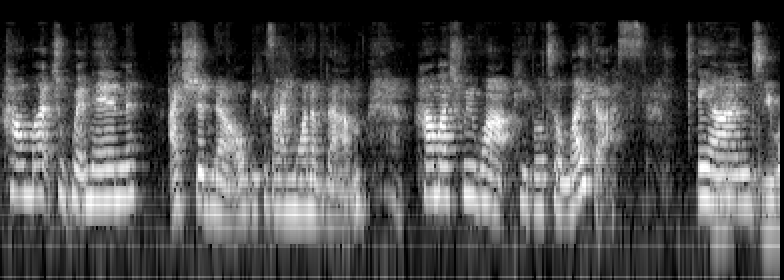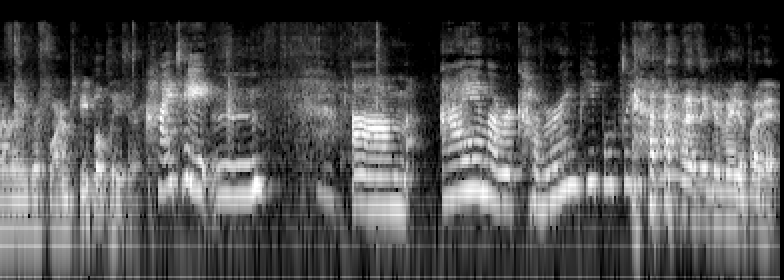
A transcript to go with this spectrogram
how much women, I should know because I'm one of them, how much we want people to like us. And you are a reformed people pleaser. Hi, Tayton. Um, I am a recovering people pleaser. That's a good way to put it.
